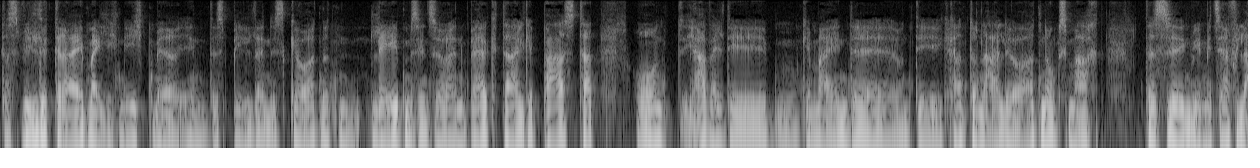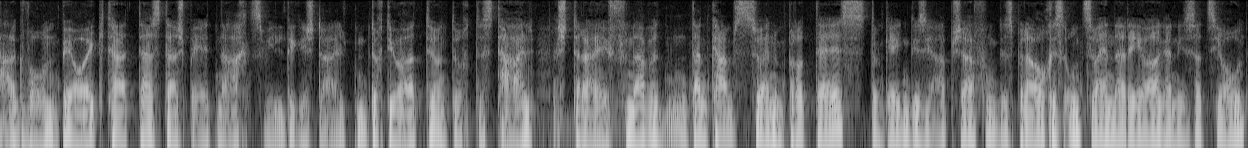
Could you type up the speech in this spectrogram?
das wilde Treiben eigentlich nicht mehr in das Bild eines geordneten Lebens in so einem Bergtal gepasst hat. Und ja, weil die Gemeinde und die kantonale Ordnungsmacht das irgendwie mit sehr viel Argwohn beäugt hat, dass da spät nachts wilde Gestalten durch die Orte und durch das Tal streifen. Aber dann kam es zu einem Protest gegen diese Abschaffung des Brauches und zu einer Reorganisation,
